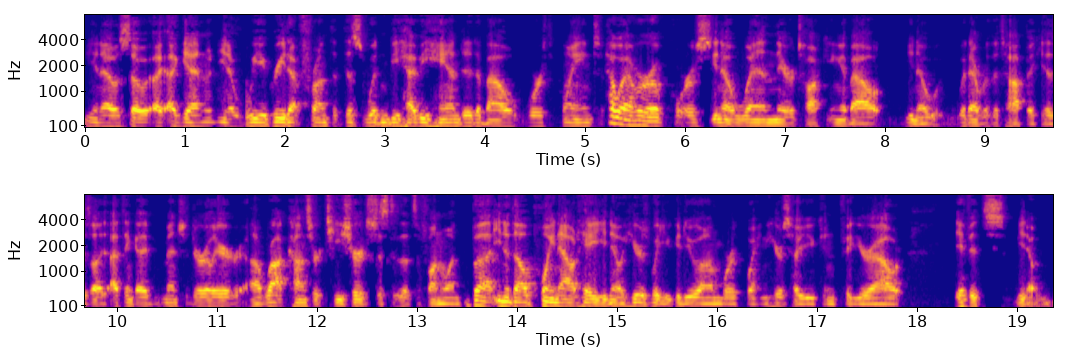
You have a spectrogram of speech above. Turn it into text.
You know, so again, you know, we agreed up front that this wouldn't be heavy handed about WorthPoint. However, of course, you know, when they're talking about you know, whatever the topic is. I, I think I mentioned earlier uh, rock concert T-shirts, just because that's a fun one. But you know, they'll point out, hey, you know, here's what you could do on WorthPoint, and here's how you can figure out if it's, you know,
